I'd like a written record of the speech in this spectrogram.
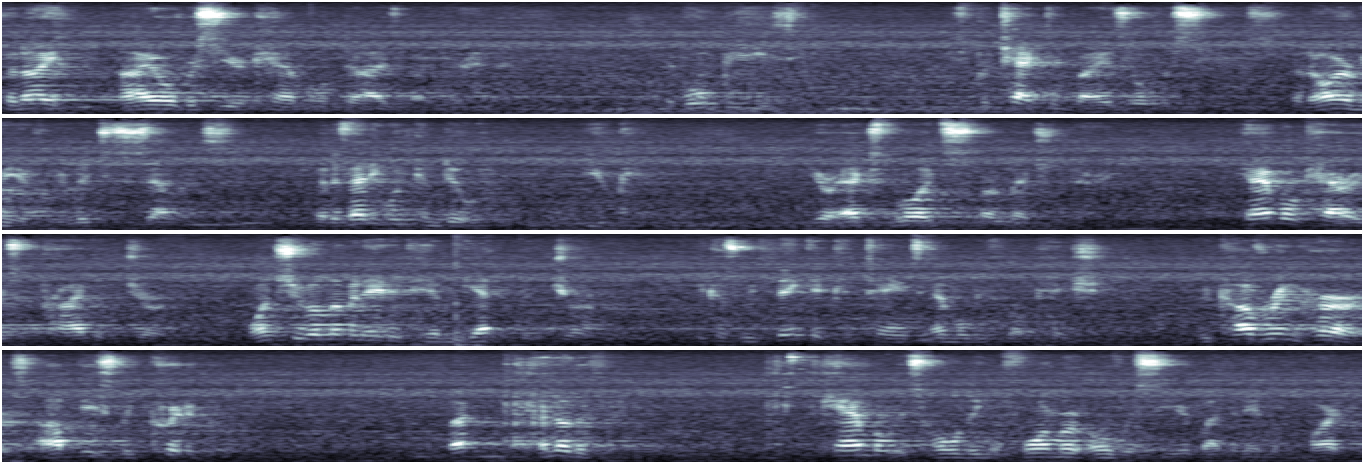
Tonight, High Overseer Campbell dies by your hand. It won't be easy. Protected by his overseers, an army of religious zealots. But if anyone can do it, you can. Your exploits are legendary. Campbell carries a private journal. Once you've eliminated him, get the journal, because we think it contains Emily's location. Recovering her is obviously critical. But another thing. Campbell is holding a former overseer by the name of Martin.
